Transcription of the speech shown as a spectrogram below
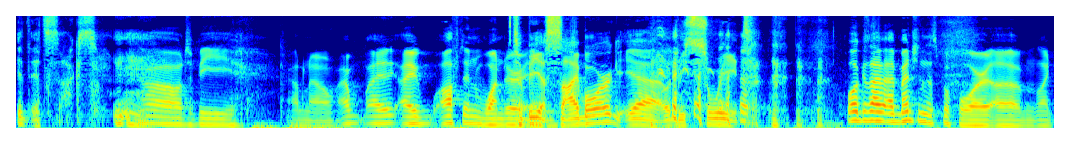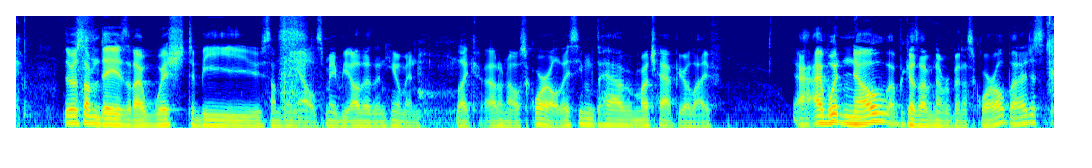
it it sucks Oh, to be, I don't know. I I, I often wonder to be a cyborg. Yeah, it would be sweet. Well, because I've mentioned this before. Um, like, there are some days that I wish to be something else, maybe other than human. Like, I don't know, a squirrel. They seem to have a much happier life. I, I wouldn't know because I've never been a squirrel, but I just see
